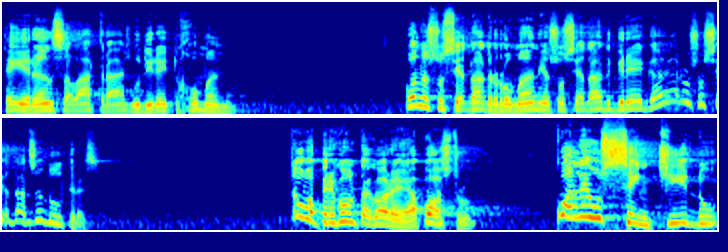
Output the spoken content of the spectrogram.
tem herança lá atrás no direito romano. Quando a sociedade romana e a sociedade grega eram sociedades adúlteras. Então a pergunta agora é, apóstolo, qual é o sentido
